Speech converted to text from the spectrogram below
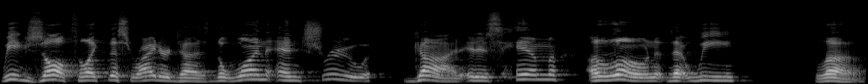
We exalt, like this writer does, the one and true God. It is Him alone that we love.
